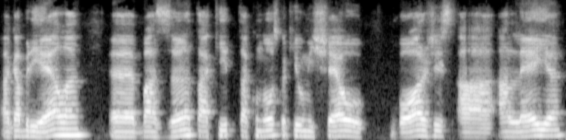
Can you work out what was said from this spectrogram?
a Gabriela, é, Bazan, está aqui, está conosco aqui o Michel Borges, a, a Leia,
